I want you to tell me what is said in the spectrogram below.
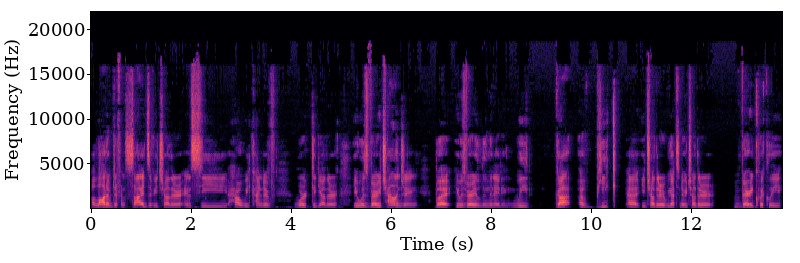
a lot of different sides of each other and see how we kind of work together. It was very challenging, but it was very illuminating. We got a peek at each other. We got to know each other very quickly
